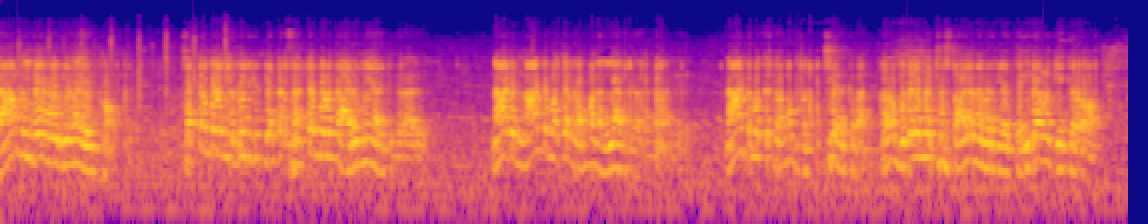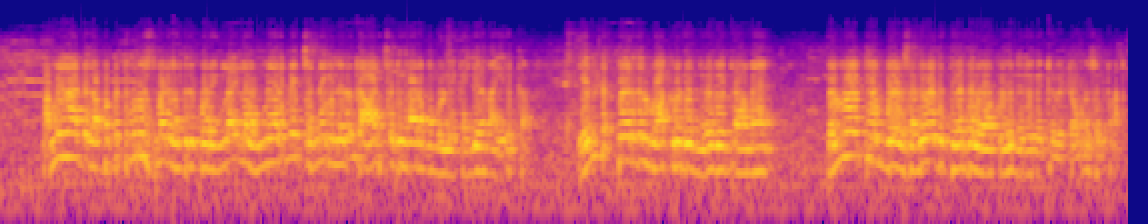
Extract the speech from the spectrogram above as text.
நாம இதே ஊர்ல தான் இருக்கோம். சட்டம் ஒழுங்கு எப்படி இருக்குன்னு கேட்டா சட்டம் ஒழுங்கு அருமையா இருக்குங்கிறாரு. நாடு நாட்டு மக்கள் ரொம்ப நல்லா இருக்கிறாங்க நாட்டு மக்கள் ரொம்ப மகிழ்ச்சியா இருக்கிறாங்க. அதனால முதலமைச்சர் ஸ்டாலின் அவர்களை தெரியாம கேட்கிறோம் தமிழ்நாட்டுக்கு அப்பப்ப டூரிஸ்ட் மாதிரி வந்துட்டு போறீங்களா? இல்ல உண்மையாலுமே சென்னையில இருந்து ஆட்சி அதிகாரம் உங்களுடைய கையில தான் இருக்கா? எந்த தேர்தல் வாக்குறுதி நிறைவேற்றாம தொண்ணூத்தி ஒன்பது சதவீத தேர்தல் வாக்குறுதி நிறைவேற்றி விட்டோம்னு சொல்றாங்க.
